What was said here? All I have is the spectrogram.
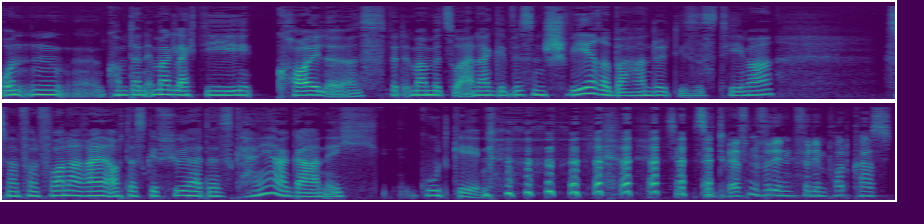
Runden äh, kommt dann immer gleich die Keule. Es wird immer mit so einer gewissen Schwere behandelt, dieses Thema, dass man von vornherein auch das Gefühl hat, das kann ja gar nicht gut gehen. Sie, Sie, treffen für den, für den Podcast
